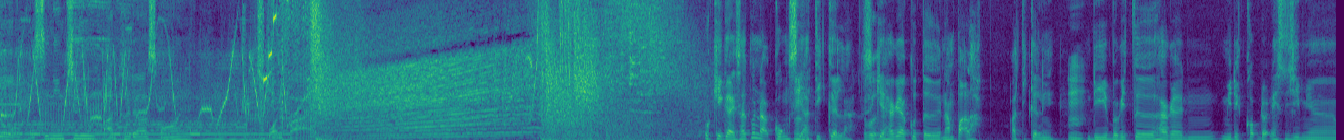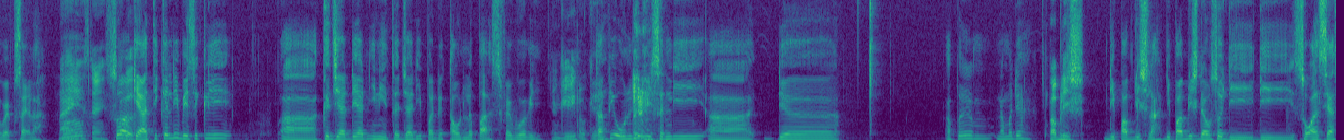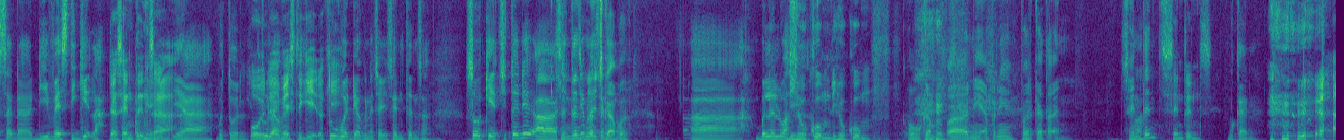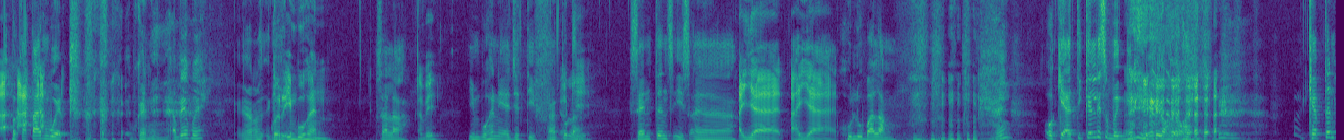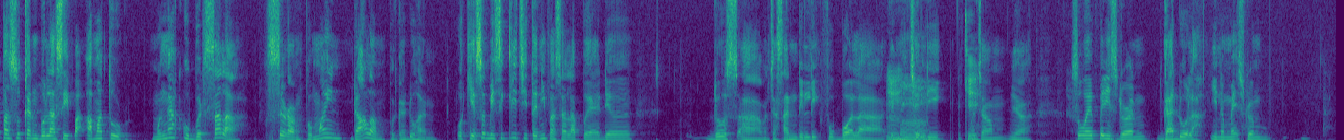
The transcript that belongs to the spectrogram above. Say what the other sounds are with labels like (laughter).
You're listening to Arkadas on Spotify. Okay guys, aku nak kongsi Hmm. artikel lah. Apa? Sikit hari aku ternampak lah artikel ni Hmm. di berita harian mediacorp.sg punya website lah. Nice, nice. So Apa? okay, artikel ni basically uh, kejadian ini terjadi pada tahun lepas, Februari. Okay. Okay. Tapi only recently uh, dia apa nama dia? Publish. Dipublish lah. Dipublish dan also di di soal siasat dah diinvestigate lah. Dah sentence Okay. lah. Ya, yeah, betul. Oh, Itulah. dah investigate. Tu Okay. word dia aku nak cari sentence lah. So okay, cerita dia uh, Sentence cerita dia Melayu cakap apa? Uh, berleluasa. Dihukum, dihukum. Oh bukan uh, ni apa ni perkataan. Sentence? Sentence. Bukan. (laughs) Perkataan word. Bukan ni. Habis apa eh? Okay. Perimbuhan. Salah. Habis? Imbuhan ni adjective. Ah, itulah. Okay. Sentence is uh, Ayat, ayat. hulu balang. (laughs) Eh? Okay, artikel dia sebegini ya kawan-kawan. (laughs) Kapten pasukan bola sepak amatur mengaku bersalah serang pemain dalam pergaduhan. Okay, so basically cerita ni pasal apa eh? Dia those uh, macam Sunday League football lah, mm-hmm. amateur league Okay. macam ya. Yeah. So what happen is diorang gaduh lah in a match diorang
